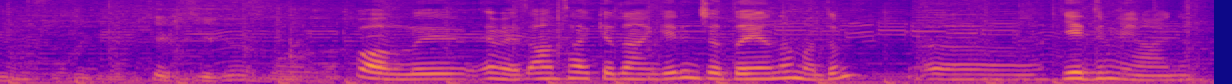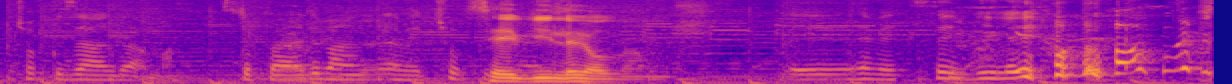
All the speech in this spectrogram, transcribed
Bir tepsi yediniz mi orada? Vallahi evet Antakya'dan gelince dayanamadım. Ee, yedim yani. Çok güzeldi ama. Süperdi ben evet çok. Sevgiyle yollanmış. Ee, evet sevgiyle yollanmış.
